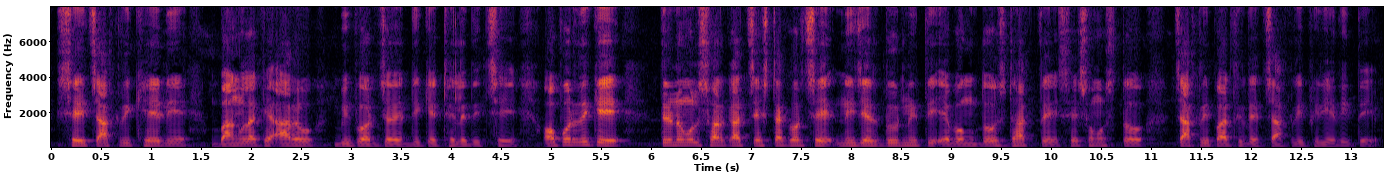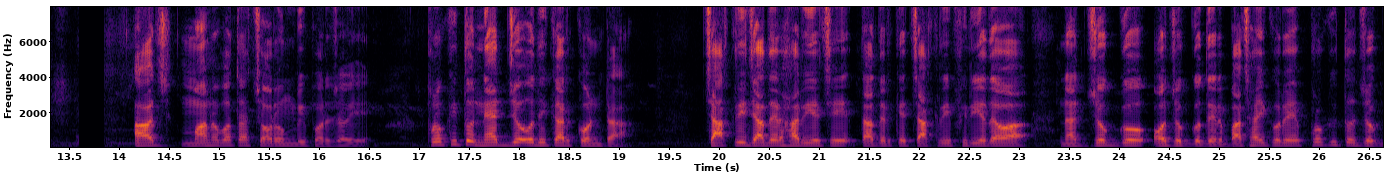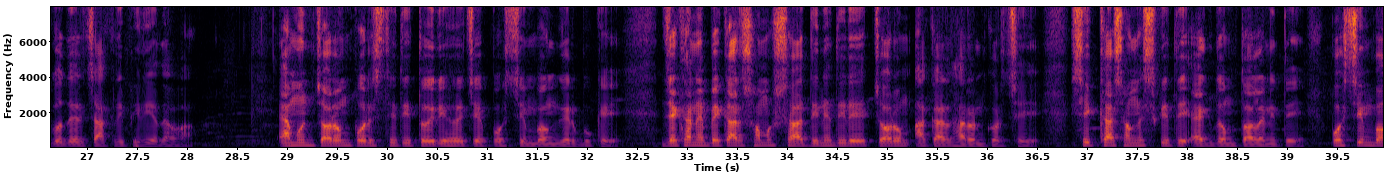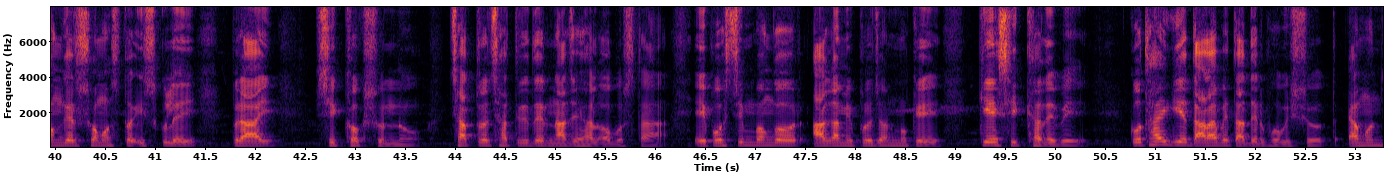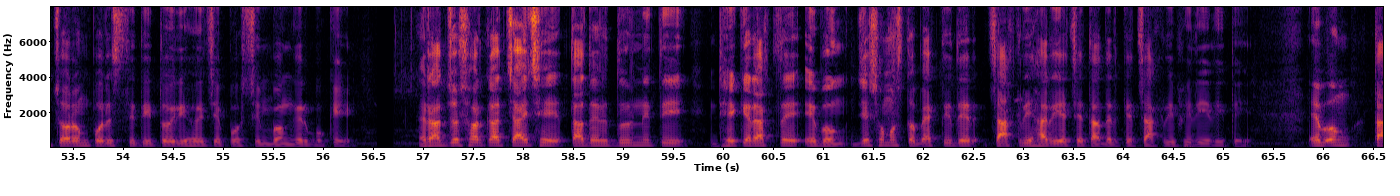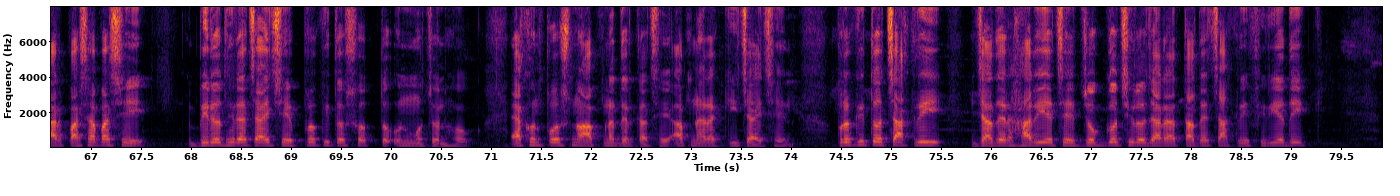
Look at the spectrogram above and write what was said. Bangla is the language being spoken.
সেই চাকরি খেয়ে নিয়ে বাংলাকে আরও বিপর্যয়ের দিকে ঠেলে দিচ্ছে। অপরদিকে তৃণমূল সরকার চেষ্টা করছে নিজের দুর্নীতি এবং দোষ ঢাকতে সে সমস্ত চাকরি প্রার্থীদের চাকরি ফিরিয়ে দিতে। আজ মানবতা চরম বিপর্যয়ে। প্রকৃত ন্যায্য অধিকার কোনটা? চাকরি যাদের হারিয়েছে, তাদেরকে চাকরি ফিরিয়ে দেওয়া না যোগ্য, অযোগ্যদের বাছাই করে প্রকৃত যোগ্যদের চাকরি ফিরিয়ে দেওয়া। এমন চরম পরিস্থিতি তৈরি হয়েছে পশ্চিমবঙ্গের বুকে, যেখানে বেকার সমস্যা দিনে দিনে চরম আকার ধারণ করছে। শিক্ষা সংস্কৃতি একদম তলানিতে, পশ্চিমবঙ্গের সমস্ত স্কুলেই প্রায় শিক্ষক শূন্য। ছাত্রছাত্রীদের নাজেহাল অবস্থা, এই পশ্চিমবঙ্গর আগামী প্রজন্মকে কে শিক্ষা দেবে? কোথায় গিয়ে দাঁড়াবে তাদের ভবিষ্যৎ? এমন চরম পরিস্থিতি তৈরি হয়েছে পশ্চিমবঙ্গের বুকে। রাজ্য সরকার চাইছে তাদের দুর্নীতি ঢেকে রাখতে এবং যে সমস্ত ব্যক্তিদের চাকরি হারিয়েছে তাদেরকে চাকরি ফিরিয়ে দিতে। এবং তার পাশাপাশি বিরোধীরা চাইছে প্রকৃত সত্য উন্মোচন হোক। এখন প্রশ্ন আপনাদের কাছে, আপনারা কি চাইছেন? প্রকৃত চাকরি যাদের হারিয়েছে, যোগ্য ছিল যারা, তাদের চাকরি ফিরিয়ে দিক?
